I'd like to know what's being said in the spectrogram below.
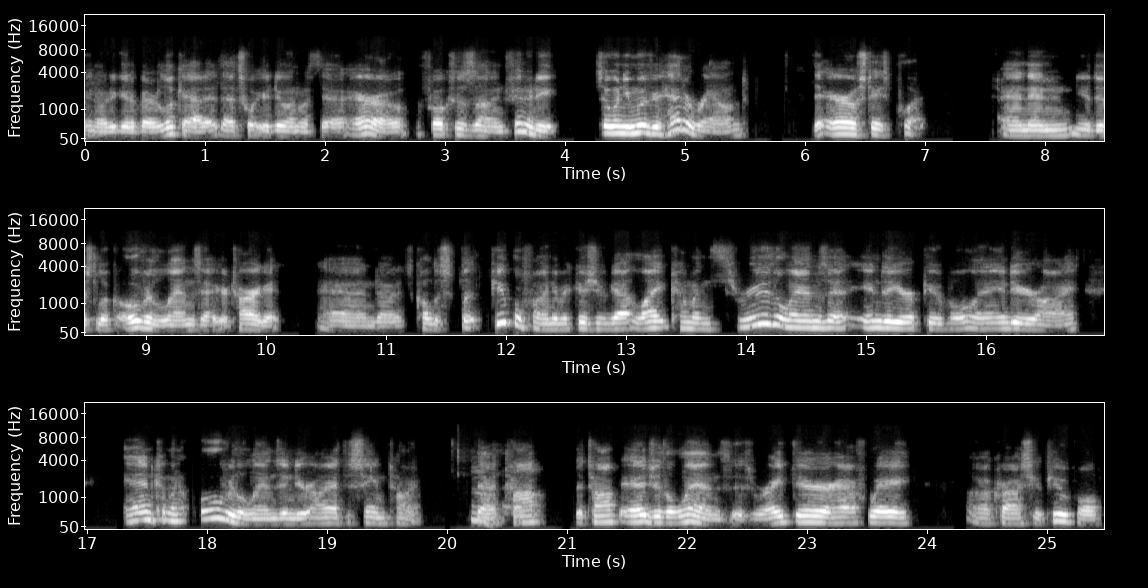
you know, to get a better look at it. That's what you're doing with the arrow. It focuses on infinity. So when you move your head around, the arrow stays put. And then you just look over the lens at your target. And uh, it's called a split pupil finder because you've got light coming through the lens at- into your pupil and into your eye and coming over the lens into your eye at the same time. That top, the top edge of the lens is right there halfway uh, across your pupil.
